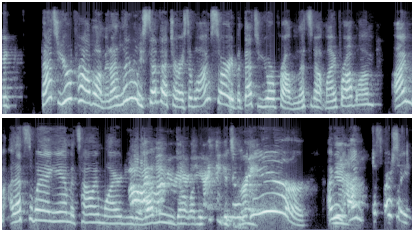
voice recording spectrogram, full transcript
like, that's your problem. And I literally said that to her. I said, Well, I'm sorry, but that's your problem. That's not my problem. I'm that's the way I am. It's how I'm wired. You oh, love, love me, you don't love me. I think it's great. Care. I mean, yeah. I'm especially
